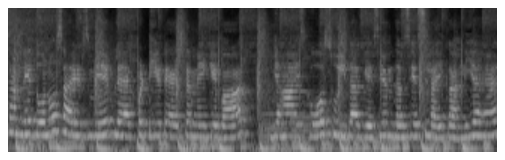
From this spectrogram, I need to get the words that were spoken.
हमने दोनों साइड्स में ब्लैक पट्टी अटैच करने के बाद यहाँ इसको सुई धागे से अंदर से सिलाई कर लिया है।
